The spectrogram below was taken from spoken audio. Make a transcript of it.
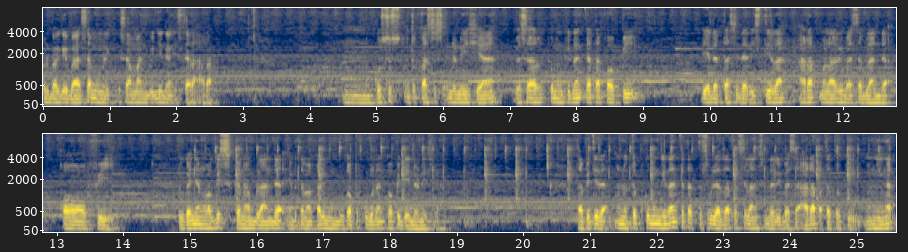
berbagai bahasa memiliki kesamaan bunyi dengan istilah Arab. Hmm, khusus untuk kasus Indonesia, besar kemungkinan kata kopi diadaptasi dari istilah Arab melalui bahasa Belanda, kopi. Dugaan yang logis karena Belanda yang pertama kali membuka perkebunan kopi di Indonesia tapi tidak menutup kemungkinan kata tersebut diadaptasi langsung dari bahasa Arab atau Turki mengingat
